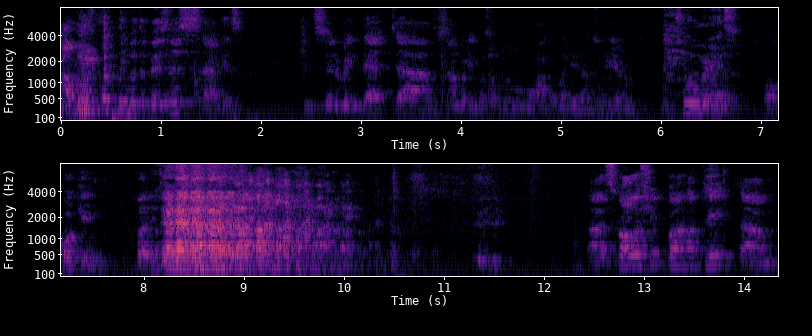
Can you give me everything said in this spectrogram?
I'll move quickly with the business, because considering that um, somebody was a little long-winded, I was gonna give them two minutes for hooking, but. Uh, Scholarship uh, update, um,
